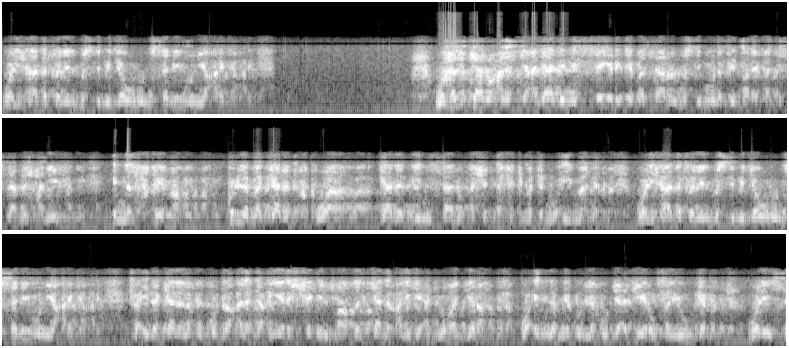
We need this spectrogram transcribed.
ولهذا فللمسلم دور سليم يعرفه وهل كانوا على استعداد للسير كما سار المسلمون في طريق الإسلام الحنيف؟ إن الحقيقة كلما كانت أقوى كان الإنسان أشد حكمة وإيمانا. ولهذا فللمسلم دور سليم يعرفه فإذا كان له قدرة على تغيير الشيء الباطل كان عليه أن يغيره. وإن لم يكن له تأثير فلينكره وليس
